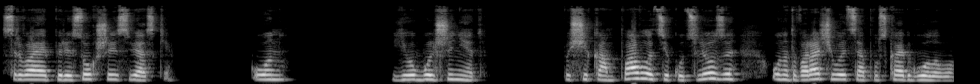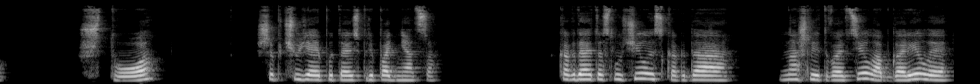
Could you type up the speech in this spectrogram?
срывая пересохшие связки. Он... Его больше нет. По щекам Павла текут слезы, он отворачивается опускает голову. «Что?» — шепчу я и пытаюсь приподняться. Когда это случилось, когда Нашли твое тело, обгорелое.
